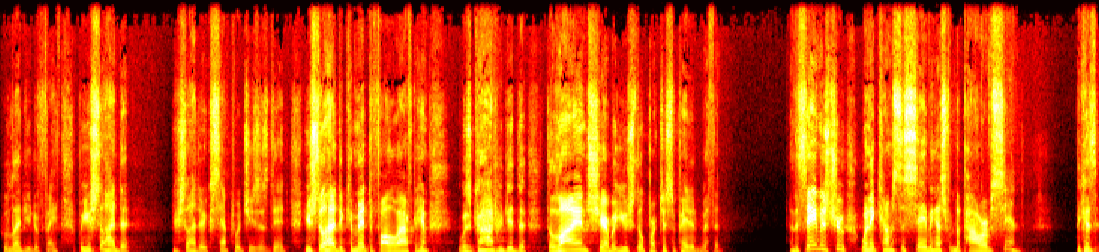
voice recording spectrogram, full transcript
who led you to faith. But you still had to you still had to accept what Jesus did. You still had to commit to follow after him. It was God who did the, the lion's share, but you still participated with it. And the same is true when it comes to saving us from the power of sin. Because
